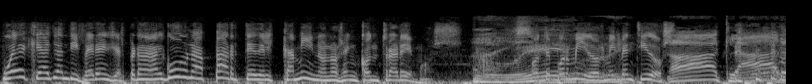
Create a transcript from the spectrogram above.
Puede que hayan diferencias, pero en alguna parte del camino nos encontraremos. Vote por mí, 2022. Ah, claro,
